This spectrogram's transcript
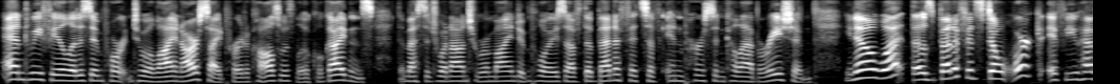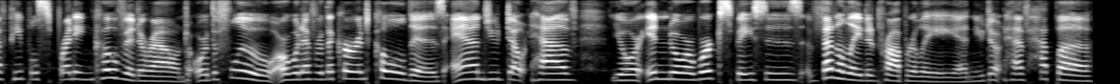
and we feel it is important to align our site protocols with local guidance. The message went on to remind employees of the benefits of in person collaboration. You know what? Those benefits don't work if you have people spreading COVID around or the flu or whatever the current cold is, and you don't have your indoor workspaces ventilated properly and you you don't have HEPA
